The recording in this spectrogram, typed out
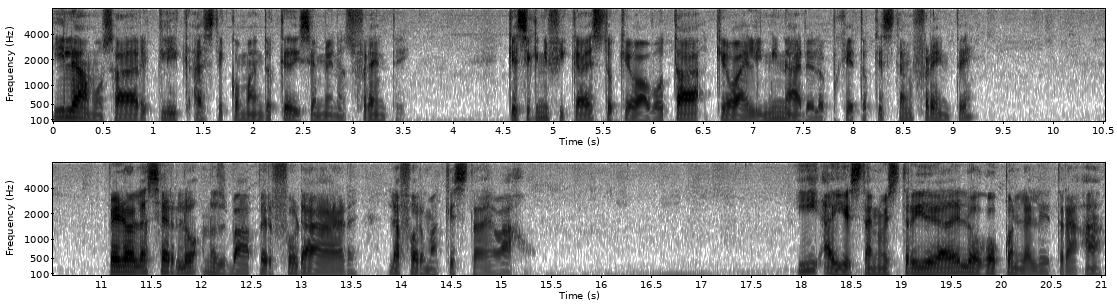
y le vamos a dar clic a este comando que dice menos frente. ¿Qué significa esto? Que va a botar, que va a eliminar el objeto que está enfrente, pero al hacerlo nos va a perforar la forma que está debajo. Y ahí está nuestra idea de logo con la letra A.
